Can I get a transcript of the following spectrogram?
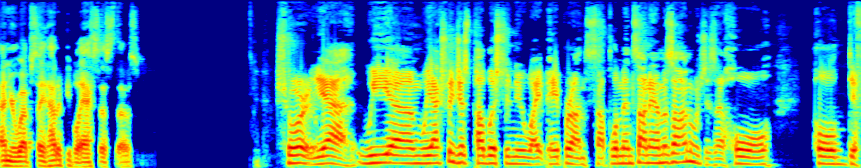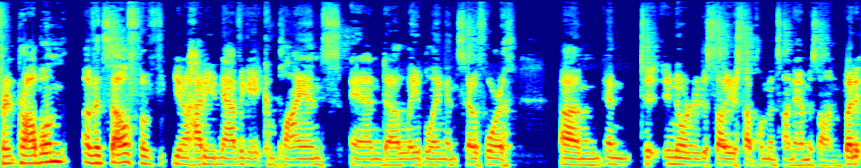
on your website. How do people access those? Sure. Yeah, we um, we actually just published a new white paper on supplements on Amazon, which is a whole whole different problem of itself. Of you know how do you navigate compliance and uh, labeling and so forth, um, and to, in order to sell your supplements on Amazon. But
